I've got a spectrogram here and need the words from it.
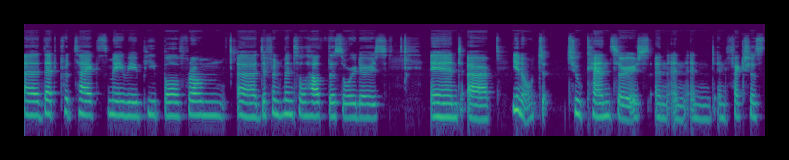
uh, that protects maybe people from uh, different mental health disorders and uh, you know to, to cancers and, and, and infectious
